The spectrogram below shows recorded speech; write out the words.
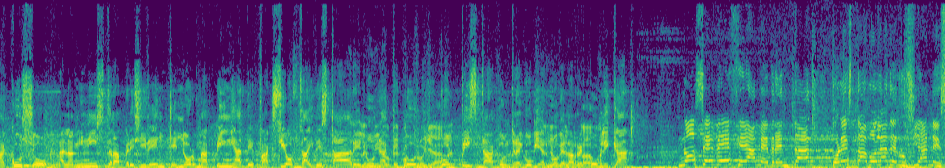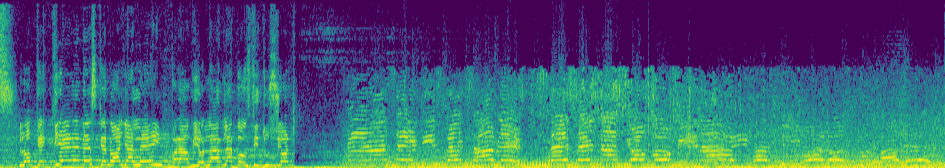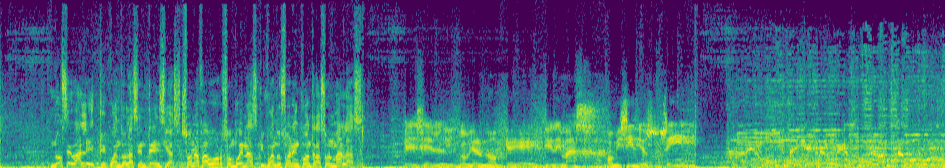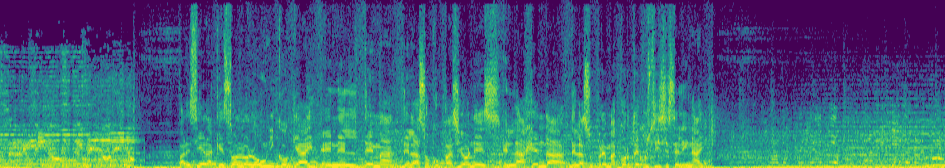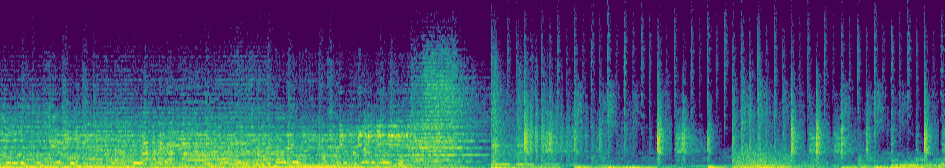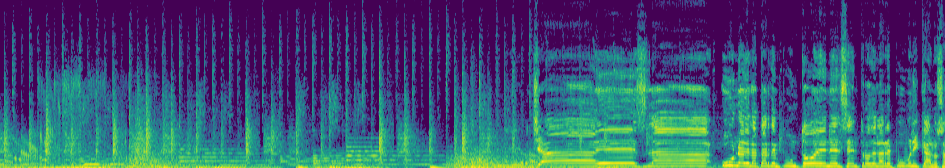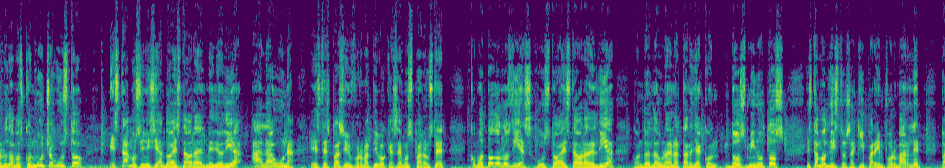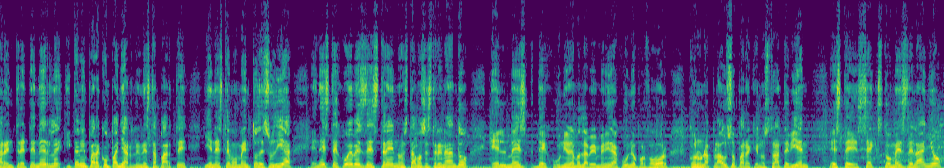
Acuso a la ministra presidente Norma Piña de facciosa y de estar en Le una actitud golpista contra el gobierno Señor de la diputado. República. No se deje amedrentar por esta bola de rufianes. Lo que quieren es que no haya ley para violar la constitución. No se vale que cuando las sentencias son a favor son buenas y cuando son en contra son malas. es el gobierno que tiene más homicidios, sí. Pareciera que solo lo único que hay en el tema de las ocupaciones en la agenda de la Suprema Corte de Justicia es el INAI. Ya es la una de la tarde en punto en el centro de la República. Los saludamos con mucho gusto. Estamos iniciando a esta hora del mediodía a la una. Este espacio informativo que hacemos para usted, como todos los días, justo a esta hora del día, cuando es la una de la tarde, ya con dos minutos. Estamos listos aquí para informarle, para entretenerle y también para acompañarle en esta parte y en este momento de su día. En este jueves de estreno, estamos estrenando el mes de junio. Demos la bienvenida a junio, por favor, con un aplauso para que nos trate bien este sexto mes del año.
